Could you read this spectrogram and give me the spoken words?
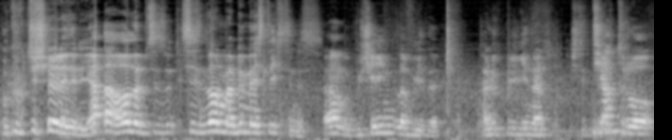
Hukukçu şöyledir. Ya oğlum siz, siz normal bir mesleksiniz. Tamam mı? Bu şeyin lafıydı. Haluk Bilginer işte tiyatro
